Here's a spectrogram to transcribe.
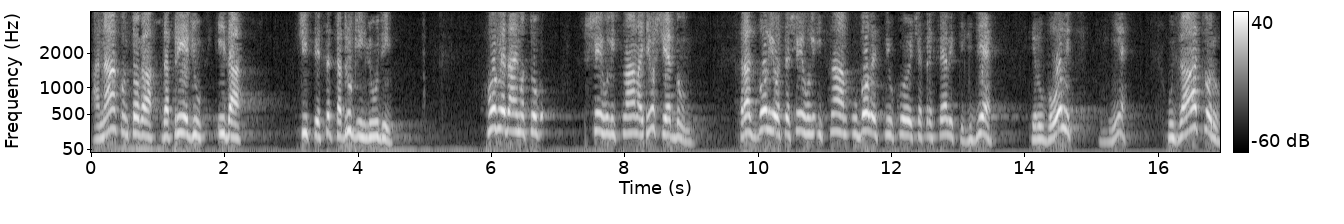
a nakon toga da prijeđu i da čiste srca drugih ljudi. Pogledajmo tog šehul islama još jednom razbolio se šehul islam u bolesti u kojoj će preseliti. Gdje? Jer u bolnici? Nije. U zatvoru.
